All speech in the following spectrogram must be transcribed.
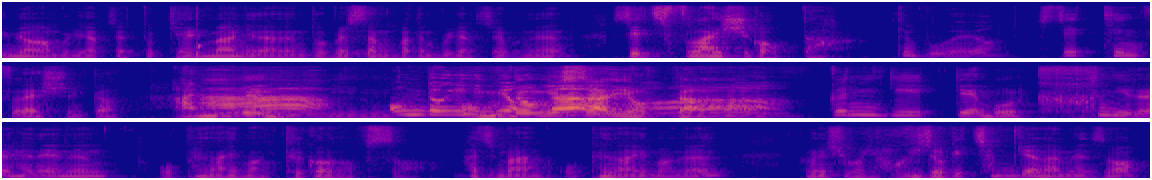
유명한 물리학자 또 겔만이라는 노벨상 받은 물리학자분은 sit flash가 없다. 그게 뭐예요? sitting flash 그러니까 앉는 아, 이 엉덩이 힘이 엉덩이 없다. 살이 없다. 아. 끈기 있게 뭘 큰 일을 해내는 오펜하이머는 그건 없어. 하지만 오펜하이머는 그런 식으로 여기저기 참견하면서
